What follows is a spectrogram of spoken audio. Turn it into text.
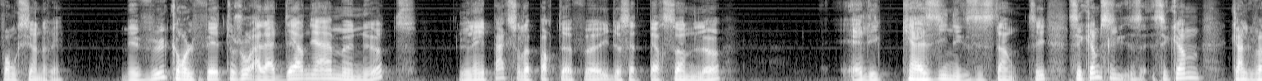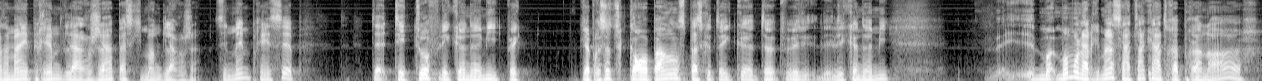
fonctionnerait. Mais vu qu'on le fait toujours à la dernière minute, l'impact sur le portefeuille de cette personne-là, elle est quasi inexistante. C'est comme, quand le gouvernement imprime de l'argent parce qu'il manque de l'argent. C'est le même principe. Tu étouffes l'économie. Puis après ça, tu compenses parce que tu as l'économie. Moi, moi, mon argument, c'est en tant qu'entrepreneur,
